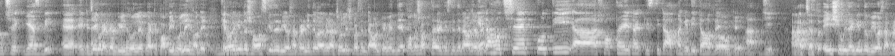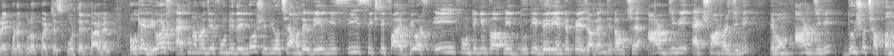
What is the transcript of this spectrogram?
হচ্ছে গ্যাস বিল এটা যে কোনো একটা বিল হলে একটা কপি হলেই হবে। এভাবে কিন্তু সহজ কিস্তি ভিউয়ার্স আপনারা নিতে পারবেন আর চল্লিশ পার্সেন্ট ডাউন পেমেন্ট দিয়ে কত সপ্তাহের কিস্তিতে নেওয়া যাবে? এটা হচ্ছে প্রতি সপ্তাহে এটা কিস্তিটা আপনাকে দিতে হবে। ওকে হ্যাঁ জি। আচ্ছা তো এই সুবিধা কিন্তু ভিউয়ার্স আপনারা এই প্রোডাক্টগুলো পারচেস করতে পারবেন। ওকে ভিউয়ার্স এখন আমরা যে ফোনটি দেখব, সেটি হচ্ছে আমাদের Realme C sixty five viewers এই ফোনটি কিন্তু আপনি দুটি ভেরিয়েন্টে পেয়ে যাবেন, যেটা হচ্ছে আট জিবি একশো আঠাশ জিবি এবং আট জিবি দুইশো ছাপ্পান্ন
